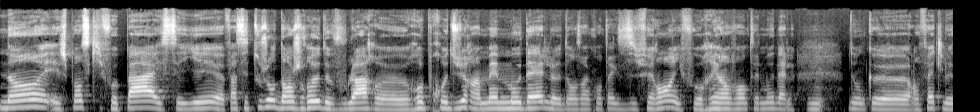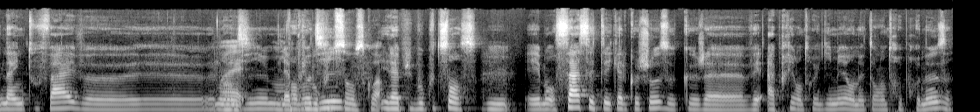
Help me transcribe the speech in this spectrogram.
Non, et je pense qu'il faut pas essayer. Enfin, c'est toujours dangereux de vouloir euh, reproduire un même modèle dans un contexte différent. Il faut réinventer le modèle. Mm. Donc, euh, en fait, le 9 to 5, lundi, il a plus beaucoup de sens, quoi. Il a plus beaucoup de sens. Mm. Et bon, ça, c'était quelque chose que j'avais appris, entre guillemets, en étant entrepreneuse.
